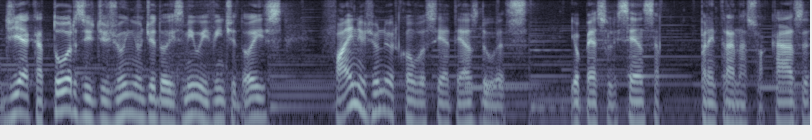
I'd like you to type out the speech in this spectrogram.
dia 14 de junho de 2022. Fine Júnior com você até as duas. Eu peço licença para entrar na sua casa,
